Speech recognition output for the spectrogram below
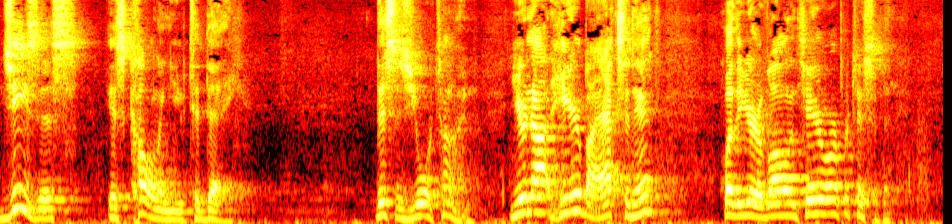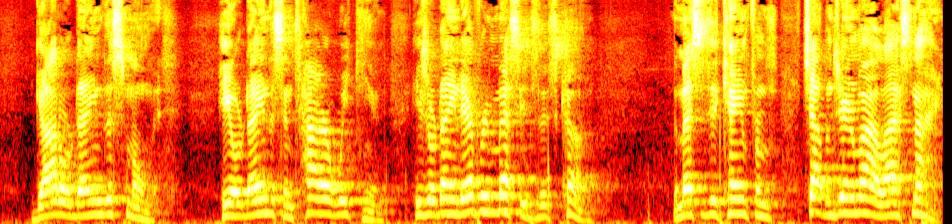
Jesus is calling you today. This is your time. You're not here by accident, whether you're a volunteer or a participant. God ordained this moment. He ordained this entire weekend. He's ordained every message that's come. The message that came from Chaplain Jeremiah last night.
